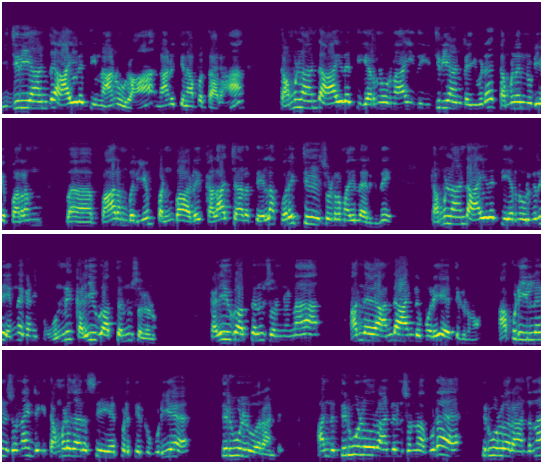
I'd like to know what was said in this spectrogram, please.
இஜிரி ஆண்டு ஆயிரத்தி நானூறாம் நானூத்தி நாற்பத்தாறாம் தமிழ் ஆண்டு ஆயிரத்தி இருநூறுனா இது இஜ்ரியாண்டை விட தமிழனுடைய பரம் பாரம்பரியம் பண்பாடு கலாச்சாரத்தை எல்லாம் குறைச்சு சொல்ற மாதிரிலாம் இருக்குது. தமிழாண்டு ஆயிரத்தி இருநூறுங்கிறது என்ன கணிப்பு? ஒண்ணு கலியுகாப்தன்னு சொல்லணும். கலியுகாப்தன்னு சொன்னோம்னா அந்த அந்த ஆண்டு முறையை ஏத்துக்கிடணும் அப்படி இல்லைன்னு சொன்னா இன்றைக்கு தமிழக அரசு ஏற்படுத்தி இருக்கக்கூடிய திருவள்ளுவர் ஆண்டு. அந்த திருவள்ளுவர் ஆண்டுன்னு சொன்னா கூட திருவள்ளுவர் ஆண்டுனா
